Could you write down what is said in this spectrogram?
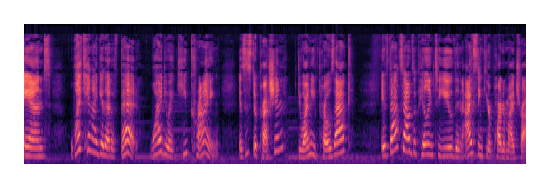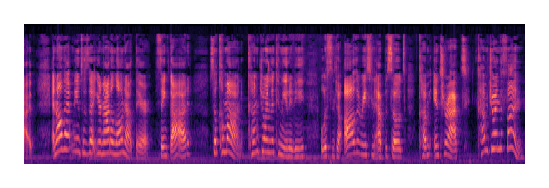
And why can't I get out of bed? Why do I keep crying? Is this depression? Do I need Prozac? If that sounds appealing to you, then I think you're part of my tribe. And all that means is that you're not alone out there. Thank God. So come on, come join the community, listen to all the recent episodes, come interact, come join the fun.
